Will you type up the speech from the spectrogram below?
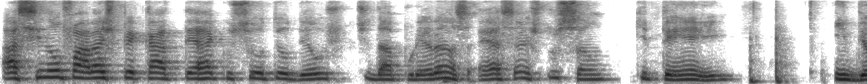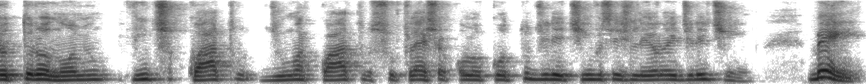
Assim não farás pecar a terra que o Senhor teu Deus te dá por herança. Essa é a instrução que tem aí em Deuteronômio 24, de 1 a 4. Se o Flecha colocou tudo direitinho, vocês leram aí direitinho. Bem,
